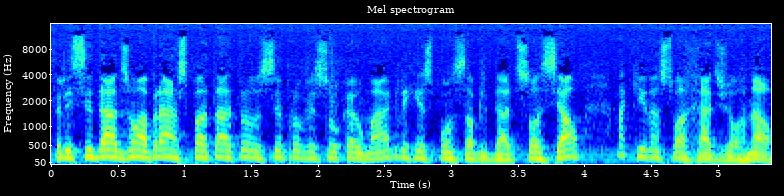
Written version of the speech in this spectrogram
Felicidades, um abraço para você, professor Caio Magre, responsabilidade social, aqui na sua Rádio Jornal.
